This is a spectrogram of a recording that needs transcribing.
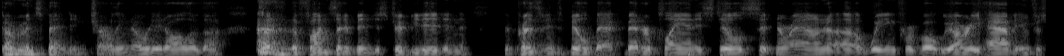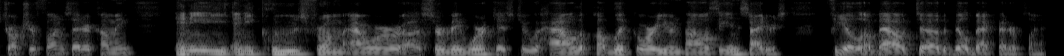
government spending. Charlie noted all of the the funds that have been distributed, and the president's Build Back Better plan is still sitting around uh, waiting for a vote. We already have infrastructure funds that are coming. Any any clues from our uh, survey work as to how the public or even policy insiders feel about uh, the Build Back Better plan?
